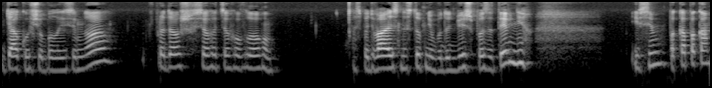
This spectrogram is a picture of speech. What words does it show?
Дякую, що були зі мною впродовж всього цього влогу. Сподіваюсь, наступні будуть більш позитивні. І всім пока-пока.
